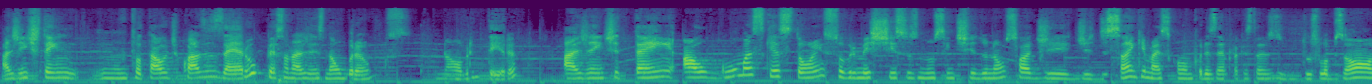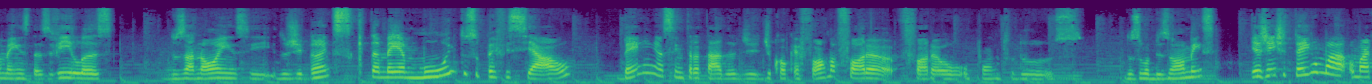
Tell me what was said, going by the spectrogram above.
A gente tem um total de quase zero personagens não brancos na obra inteira. A gente tem algumas questões sobre mestiços no sentido não só de, de, de sangue, mas como, por exemplo, a questão dos, dos lobisomens, das vilas, dos anões e dos gigantes, que também é muito superficial, bem assim tratado de, de qualquer forma, fora, fora o, o ponto dos, dos lobisomens. E a gente tem uma, uma,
